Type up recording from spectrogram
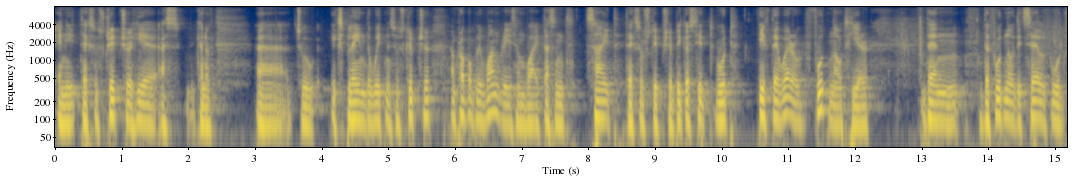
any text of Scripture here as kind of uh, to explain the witness of Scripture, and probably one reason why it doesn't cite text of Scripture because it would, if there were a footnote here, then the footnote itself would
